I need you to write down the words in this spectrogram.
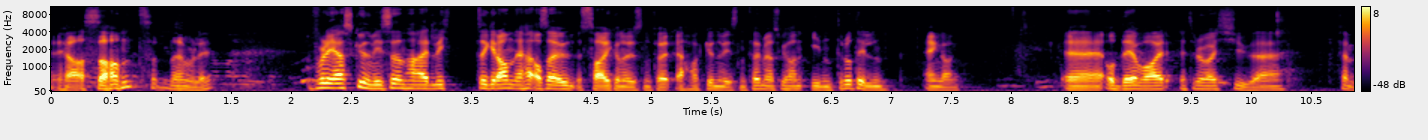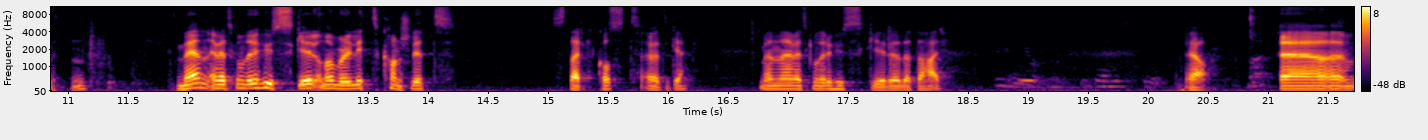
Ja, sant. Nemlig. Fordi jeg skulle undervise den her litt grann. Jeg, altså jeg sa ikke undervise den før, jeg har ikke undervist den før, men jeg skulle ha en intro til den en gang. Eh, og det var jeg tror det var 2015. Men jeg vet ikke om dere husker Og nå blir det litt, kanskje litt sterk kost. Jeg vet ikke. Men jeg vet ikke om dere husker dette her. Ja. Eh,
